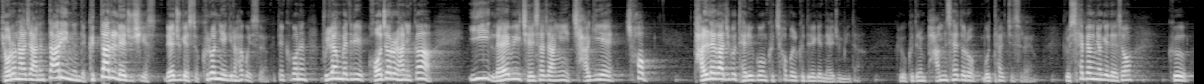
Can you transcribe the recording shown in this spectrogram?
결혼하지 않은 딸이 있는데 그 딸을 내주시겠어, 내주겠어. 그런 얘기를 하고 있어요. 그때 그거는 불량배들이 거절을 하니까 이 레위 제사장이 자기의 첩 달래 가지고 데리고 온 그 첩을 그들에게 내줍니다. 그리고 그들은 밤새도록 못할 짓을 해요. 그리고 새벽녘에 돼서 그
